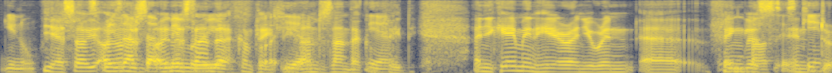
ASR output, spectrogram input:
you know. Yes, I, I, understand, I understand that completely. yeah. I understand that completely. Yeah. And you came in here and you were in uh, Finglas in, in d-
